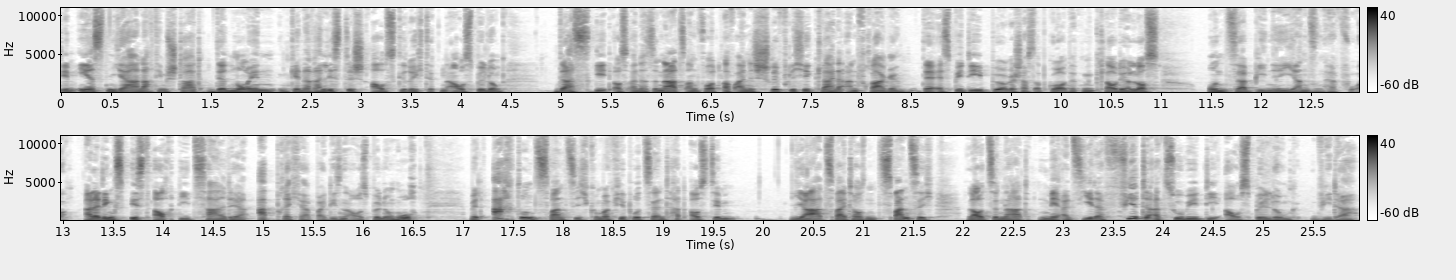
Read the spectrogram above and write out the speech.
dem ersten Jahr nach dem Start der neuen generalistisch ausgerichteten Ausbildung. Das geht aus einer Senatsantwort auf eine schriftliche kleine Anfrage der SPD-Bürgerschaftsabgeordneten Claudia Loss und Sabine Jansen hervor. Allerdings ist auch die Zahl der Abbrecher bei diesen Ausbildungen hoch. Mit 28,4 Prozent hat aus dem Jahr 2020 laut Senat mehr als jeder vierte Azubi die Ausbildung wieder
